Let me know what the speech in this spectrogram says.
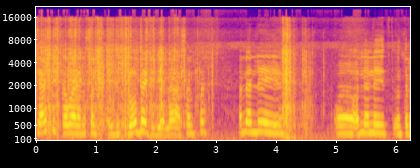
ಪ್ಲಾಸ್ಟಿಕ್ ಕವರ್ ಎಲ್ಲ ಸ್ವಲ್ಪ ಇದು ಗ್ರೋ ಬ್ಯಾಗ್ ಇದೆಯಲ್ಲ, ಸ್ವಲ್ಪ ಅಲ್ಲಲ್ಲಿ ಅಲ್ಲಲ್ಲಿ ಒಂಥರ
